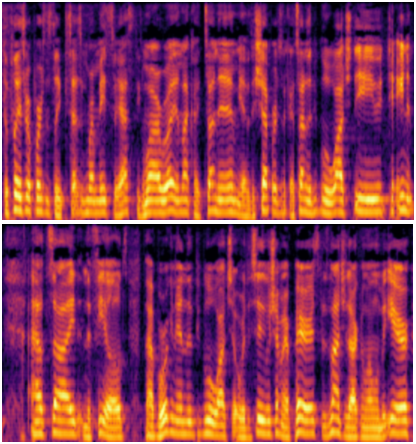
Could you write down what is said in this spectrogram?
the place where a person sleeps. Says Gemara Meitzah. Yes, the Gemara Royim Akaitanim. You have the shepherds, the Kaitanim, the people who watch the Teinim outside in the fields. The Haborgan the people who watch over the city. Shem Paris, Shadak and Lalam Be'ir.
